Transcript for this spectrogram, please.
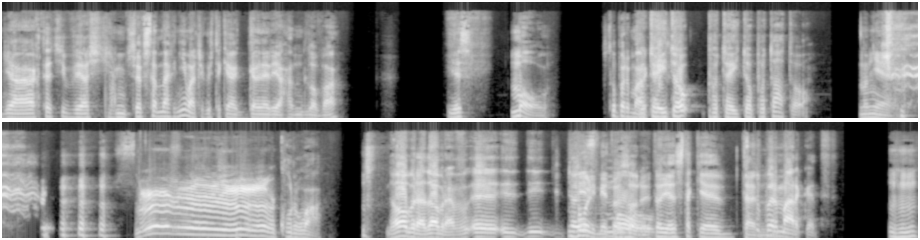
ja chcę ci wyjaśnić, że w Stanach nie ma czegoś takiego jak galeria handlowa. Jest mall. Supermarket. Potato, potato, potato. No nie. Kurwa. Dobra, dobra. y, y, y, to Boli jest mnie to, sorry. To jest takie... Ten... Supermarket. Mhm.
